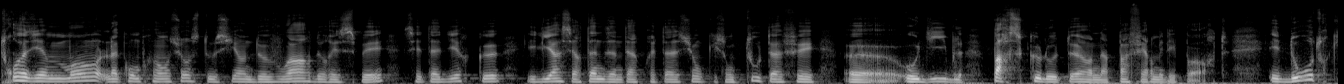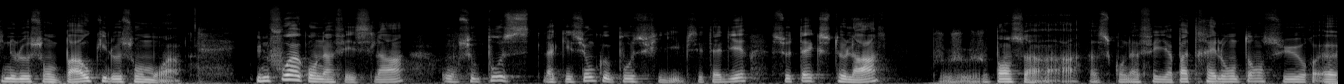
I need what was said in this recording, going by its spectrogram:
troisièmement, la compréhension, c'est aussi un devoir de respect, c'est-à-dire qu'il y a certaines interprétations qui sont tout à fait euh, audibles parce que l'auteur n'a pas fermé les portes, et d'autres qui ne le sont pas ou qui le sont moins. Une fois qu'on a fait cela, on se pose la question que pose Philippe, c'est-à-dire ce texte-là, je, pense à, ce qu'on a fait il n'y a pas très longtemps sur... Euh,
